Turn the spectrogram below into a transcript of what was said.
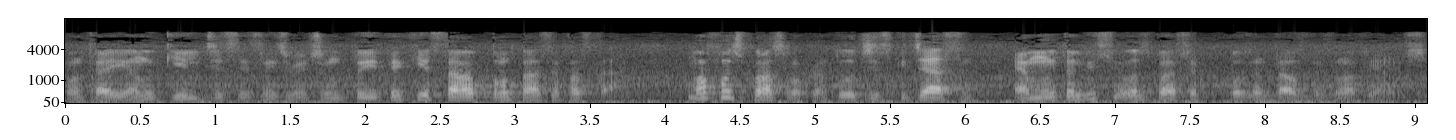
contrariando o que ele disse recentemente no Twitter que estava pronto a se afastar. Uma fonte próxima ao cantor diz que Justin é muito ambicioso para se aposentar aos 19 anos.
